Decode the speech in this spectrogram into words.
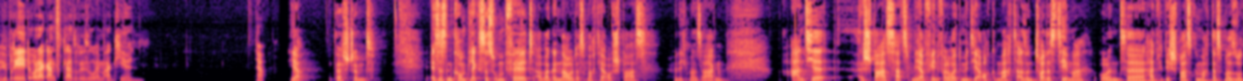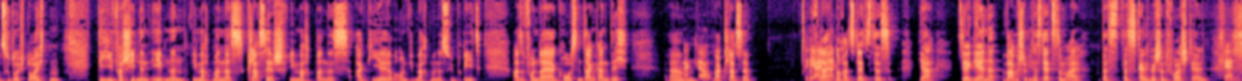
hybrid oder ganz klar sowieso im Agilen. Ja. Ja, das stimmt. Es ist ein komplexes Umfeld, aber genau das macht ja auch Spaß, würde ich mal sagen. Antje, Spaß hat mir auf jeden Fall heute mit dir auch gemacht. Also ein tolles Thema und äh, hat wirklich Spaß gemacht, das mal so zu durchleuchten. Die verschiedenen Ebenen, wie macht man das klassisch, wie macht man es agil und wie macht man es hybrid. Also von daher großen Dank an dich. Ähm, Danke auch. War klasse. Vielleicht Einladung. noch als letztes, ja, sehr gerne. War bestimmt nicht das letzte Mal. Das, das kann ich mir schon vorstellen. Gerne.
